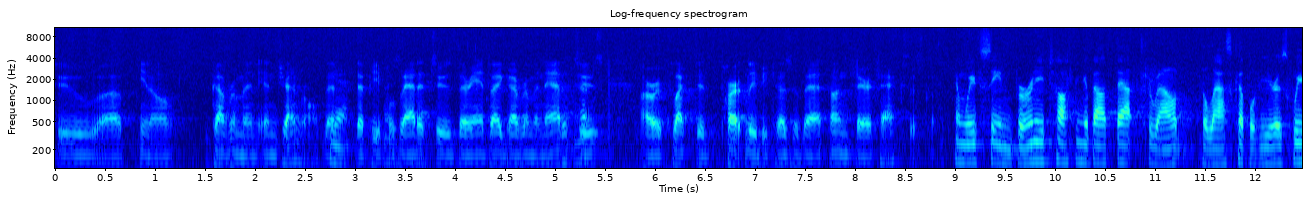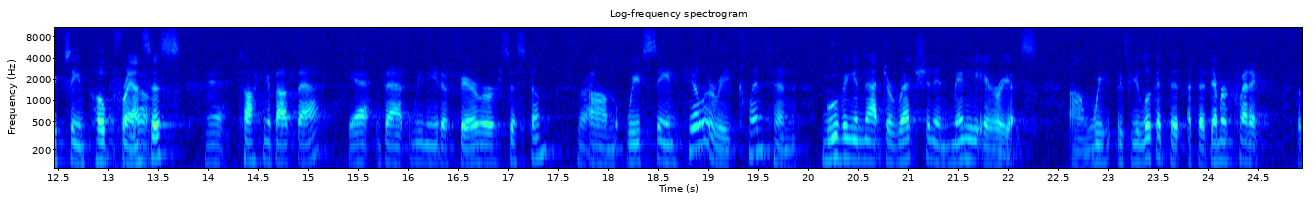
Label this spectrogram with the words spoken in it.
to, uh, you know, government in general. That, Yeah. that people's attitudes, their anti-government attitudes are reflected partly because of that unfair tax system. And we've seen Bernie talking about that throughout the last couple of years. We've seen Pope Francis Yeah. talking about that, Yeah. that we need a fairer system. Right. Um, we've seen Hillary Clinton moving in that direction in many areas. Um, we, if you look at the, at the Democratic the,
